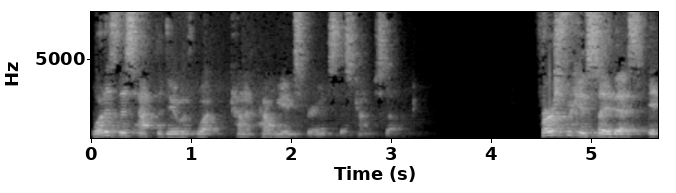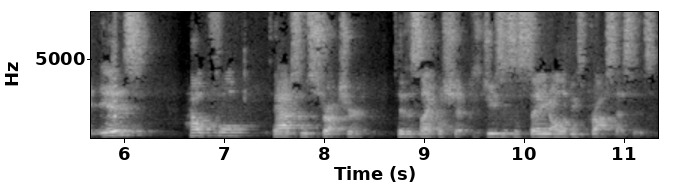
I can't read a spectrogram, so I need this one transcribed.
What does this have to do with what kind of how we experience this kind of stuff? First, we can say this: it is helpful to have some structure to discipleship, because Jesus is saying all of these processes.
